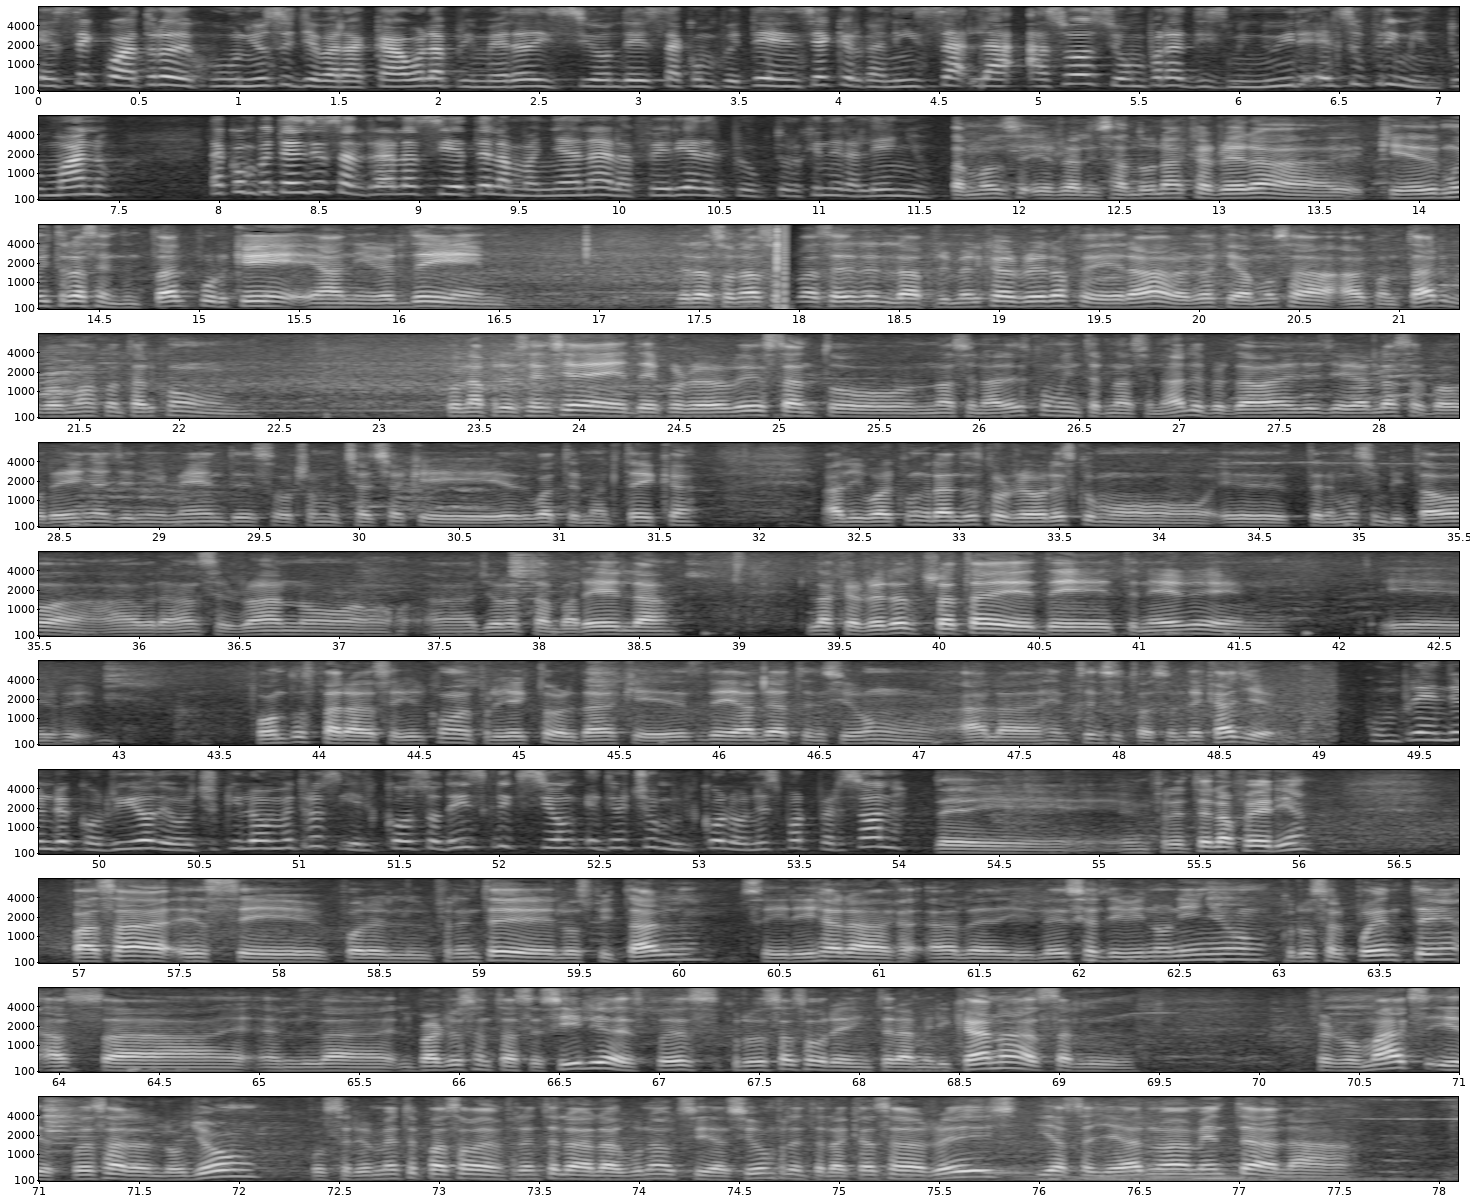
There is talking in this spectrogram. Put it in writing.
Este 4 de junio se llevará a cabo la primera edición de esta competencia que organiza la Asociación para Disminuir el Sufrimiento Humano. La competencia saldrá a las 7 de la mañana de la Feria del Productor Generaleño. Estamos eh, realizando una carrera que es muy trascendental porque a nivel de, de la zona sur va a ser la primera carrera federada ¿verdad? que vamos a contar. Vamos a contar con con la presencia de, corredores tanto nacionales como internacionales, ¿verdad? Va a llegar la salvadoreña Jenny Méndez, otra muchacha que es guatemalteca, al igual con grandes corredores como eh, tenemos invitado a, Abraham Serrano, a, Jonathan Varela. La carrera trata de, tener em, eh, fondos para seguir con el proyecto, ¿verdad? Que es de darle atención a la gente en situación de calle, ¿verdad? Comprende un recorrido de 8 kilómetros y el costo de inscripción es de 8 mil colones por persona. De enfrente de la feria, pasa este, por el frente del hospital, se dirige a la, iglesia del Divino Niño, cruza el puente hasta el, barrio Santa Cecilia, después cruza sobre Interamericana hasta el Ferromax y después al Loyón, posteriormente pasa enfrente de la Laguna de Oxidación, frente a la Casa de Reyes y hasta llegar nuevamente a la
